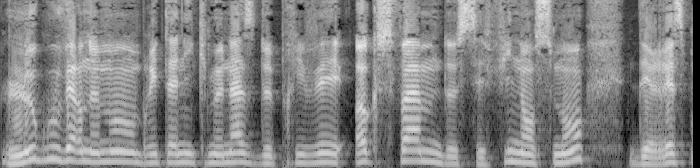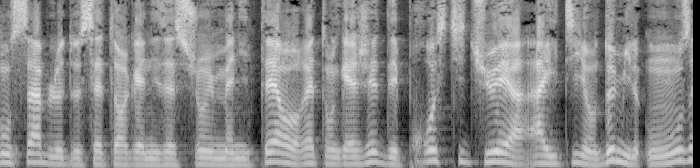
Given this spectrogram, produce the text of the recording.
Le gouvernement britannique menace de priver Oxfam de ses financements. Des responsables de cette organisation humanitaire auraient engagé des prostituées à Haïti en 2011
